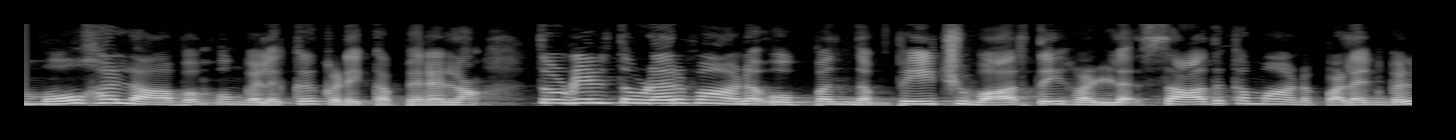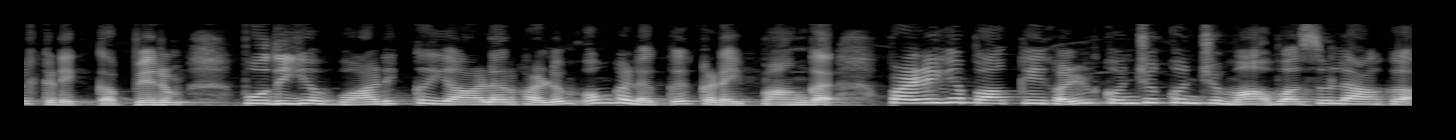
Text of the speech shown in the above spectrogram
அமோக லாபம் உங்களுக்கு கிடைக்க பெறலாம். தொழில் தொடர்பான ஒப்பந்தம் பேச்சுவார்த்தைகளில் சாதகமான பலன்கள் கிடைக்க பெறும். புதிய வாடிக்கையாளர்களும் உங்களுக்கு கிடைப்பாங்க. பழைய பாக்கிகள் கொஞ்சம் கொஞ்சமாக வசூலாக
